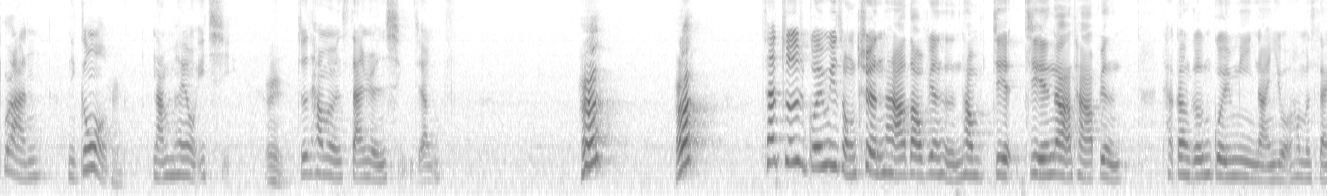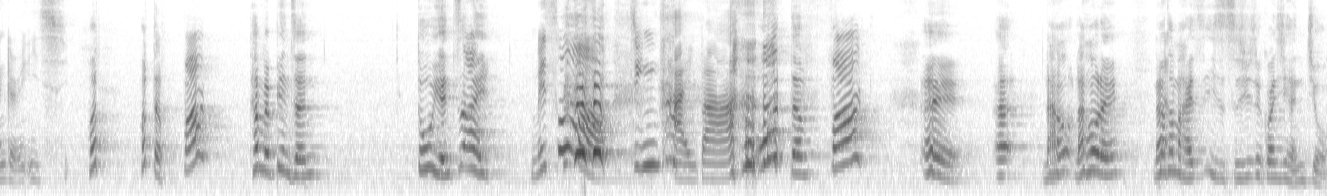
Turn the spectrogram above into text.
不然你跟我男朋友一起，哎就是他们三人行这样子。啊啊，她就是闺蜜从劝她到变成他们接接纳她，变成她刚跟闺蜜男友他们三个人一起，What What the fuck？他们变成多元之爱没错，精彩吧？？What the fuck？哎、呃，然后然后嘞，然后他们还是一直持续这个关系很久，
